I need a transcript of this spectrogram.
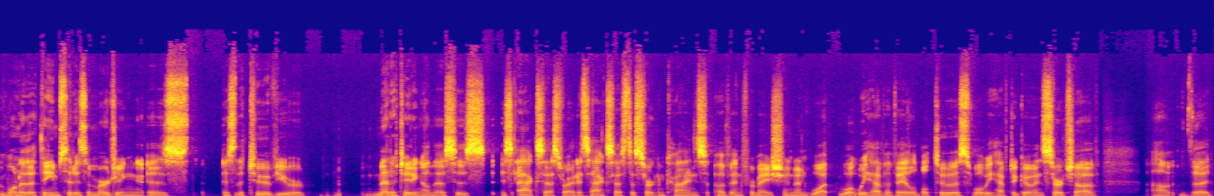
one of the themes that is emerging as as the two of you are meditating on this is is access, right? It's access to certain kinds of information and what what we have available to us, what we have to go in search of, uh, the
